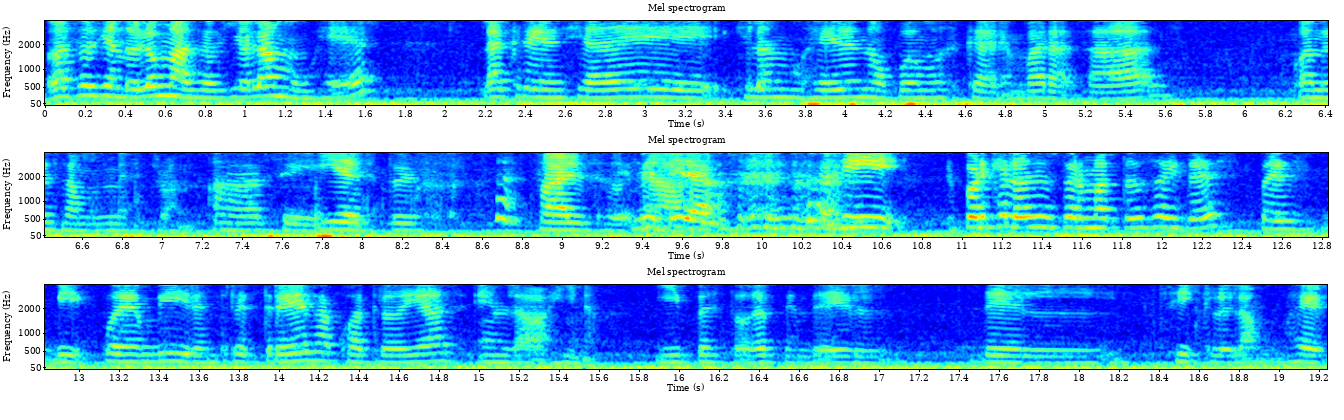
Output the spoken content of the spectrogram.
asociándolo más hacia la mujer, la creencia de que las mujeres no podemos quedar embarazadas cuando estamos menstruando. Ah, sí. Y esto es falso. o sea, Mentira. Sí, porque los espermatozoides pues vi- pueden vivir entre 3 a 4 días en la vagina y pues todo depende del, del ciclo de la mujer.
